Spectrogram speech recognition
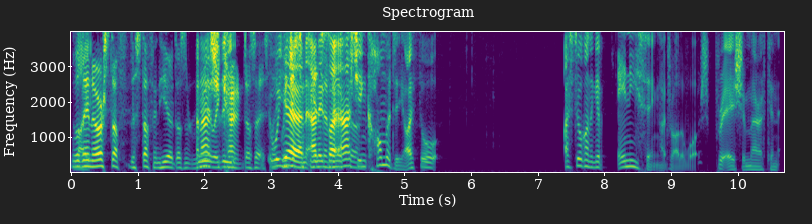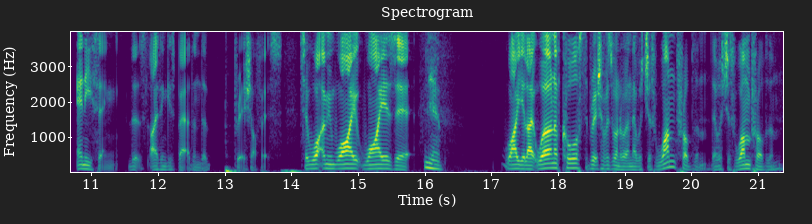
Well, like, then our stuff, the stuff in here doesn't really actually- count, does it? It's like, well, we yeah, just and, and it's to like, and actually in comedy, I thought, I still can't think of anything I'd rather watch, British, American, anything that's I think is better than the British Office. So what I mean, why why is it? yeah. Why you're like, well, and of course the British Office is wonderful, and there was just one problem. There was just one problem.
